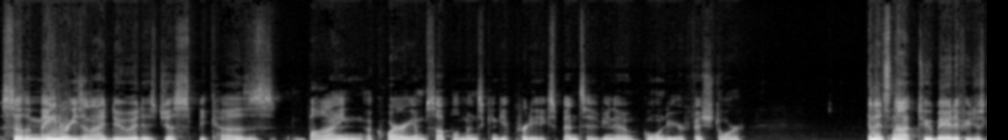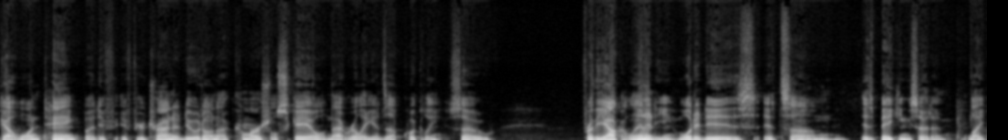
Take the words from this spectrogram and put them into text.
so the main reason I do it is just because buying aquarium supplements can get pretty expensive. You know, going to your fish store and it's not too bad if you just got one tank, but if, if you're trying to do it on a commercial scale, that really adds up quickly. So for the alkalinity, what it is, it's um is baking soda. Like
